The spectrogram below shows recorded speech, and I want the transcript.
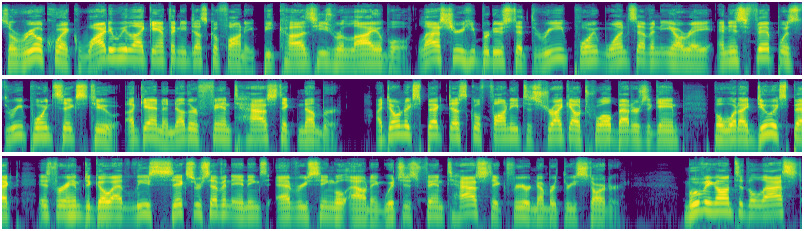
So, real quick, why do we like Anthony DeSclafani? Because he's reliable. Last year, he produced a 3.17 ERA, and his FIP was 3.62. Again, another fantastic number. I don't expect DeSclafani to strike out 12 batters a game, but what I do expect is for him to go at least six or seven innings every single outing, which is fantastic for your number three starter. Moving on to the last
